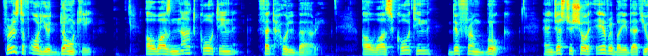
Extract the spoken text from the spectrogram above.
First of all you donkey I was not quoting Fathul Bari. I was quoting different book. And just to show everybody that you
